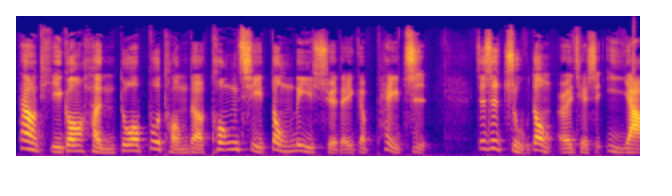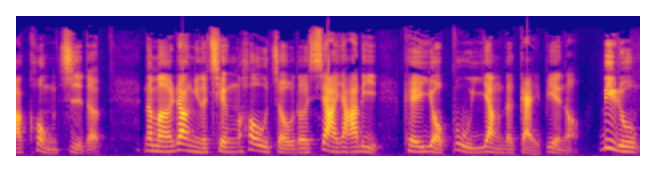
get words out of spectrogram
它要提供很多不同的空气动力学的一个配置，这是主动而且是液压控制的，那么让你的前后轴的下压力可以有不一样的改变哦。例如，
